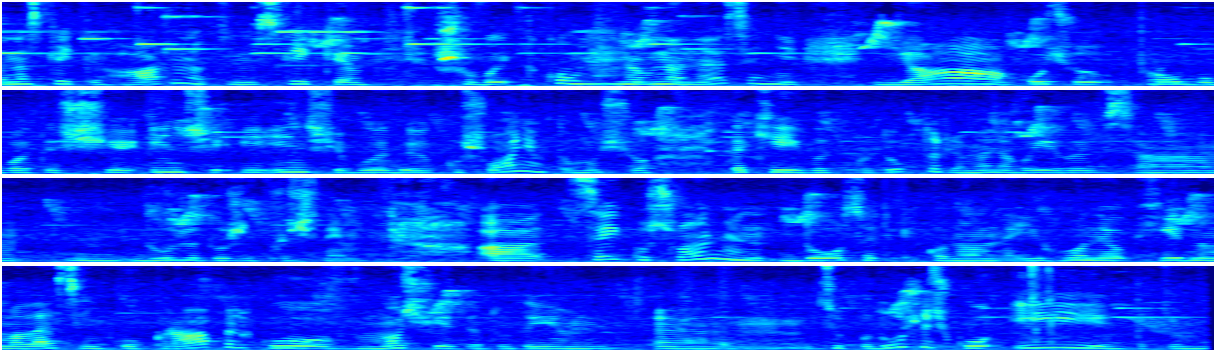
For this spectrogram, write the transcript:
Це настільки гарно, це настільки швидко в нанесенні. Я хочу пробувати ще інші і інші види кушонів, тому що такий вид продукту для мене виявився дуже дуже зручним. Цей кушон він досить економний. Його необхідно малесеньку крапельку вмочити туди е, цю подушечку і такими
